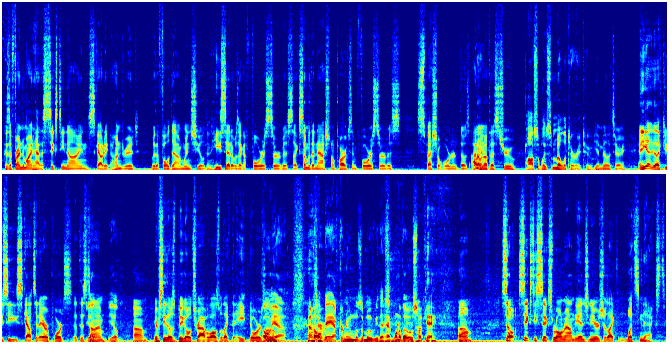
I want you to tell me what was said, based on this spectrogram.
because a friend of mine had a 69 Scout 800 with a fold down windshield, and he said it was like a Forest Service, like some of the national parks and Forest Service special ordered those. I don't know if that's true. Possibly some military too. Yeah, military. And yeah, like you see scouts at airports at this Yep, time. Yep. Um, you ever see those big old Travelalls with like the eight doors Oh on them? yeah. Dog Day Afternoon was a movie that had one of those. Okay. Um, so 66 rolling around. The engineers are like, "What's next?"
